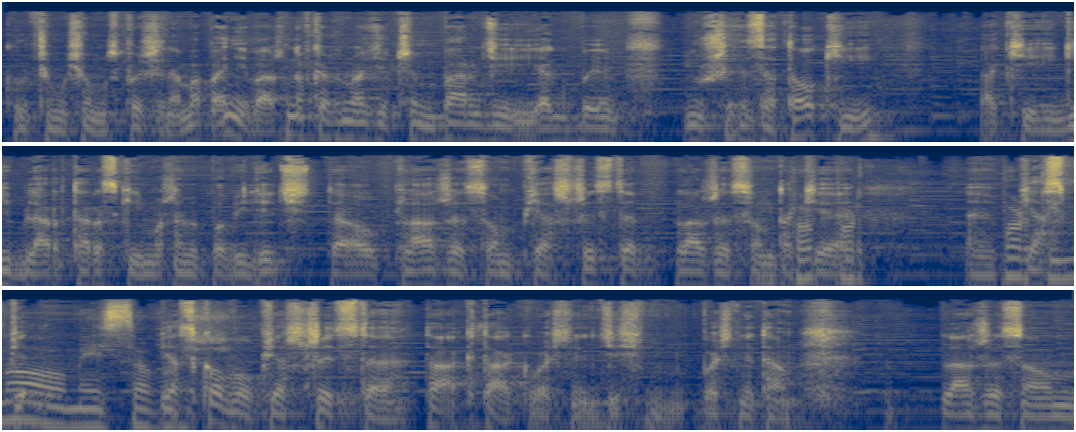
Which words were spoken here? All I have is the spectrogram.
kurczę, musiałbym spojrzeć na mapę, nieważne, w każdym razie czym bardziej jakby już zatoki takiej gibraltarskiej można by powiedzieć, to plaże są piaszczyste, plaże są takie... Port, port, Portimao miejscowość. Piaskowo-piaszczyste, tak, tak, właśnie gdzieś właśnie tam. Plaże są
